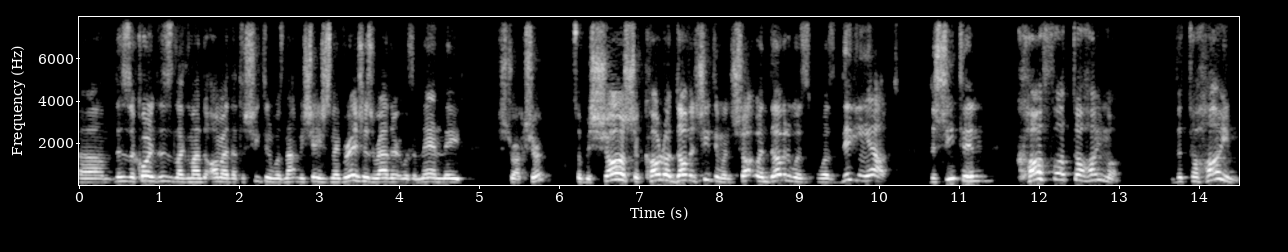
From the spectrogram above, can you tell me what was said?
um, this is according, this is like the man Omar that the Shitin was not Mishesh Mevareshis, rather it was a man-made structure. So Bishah Shakara David Shitin, when, when David was, was digging out the Shitin, Kafa Tahaima, the Tahaim,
